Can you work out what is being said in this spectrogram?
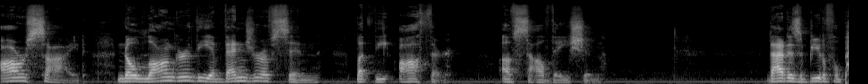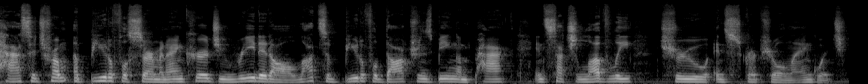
our side, no longer the avenger of sin, but the author of salvation. That is a beautiful passage from a beautiful sermon. I encourage you read it all. Lots of beautiful doctrines being unpacked in such lovely, true, and scriptural language.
